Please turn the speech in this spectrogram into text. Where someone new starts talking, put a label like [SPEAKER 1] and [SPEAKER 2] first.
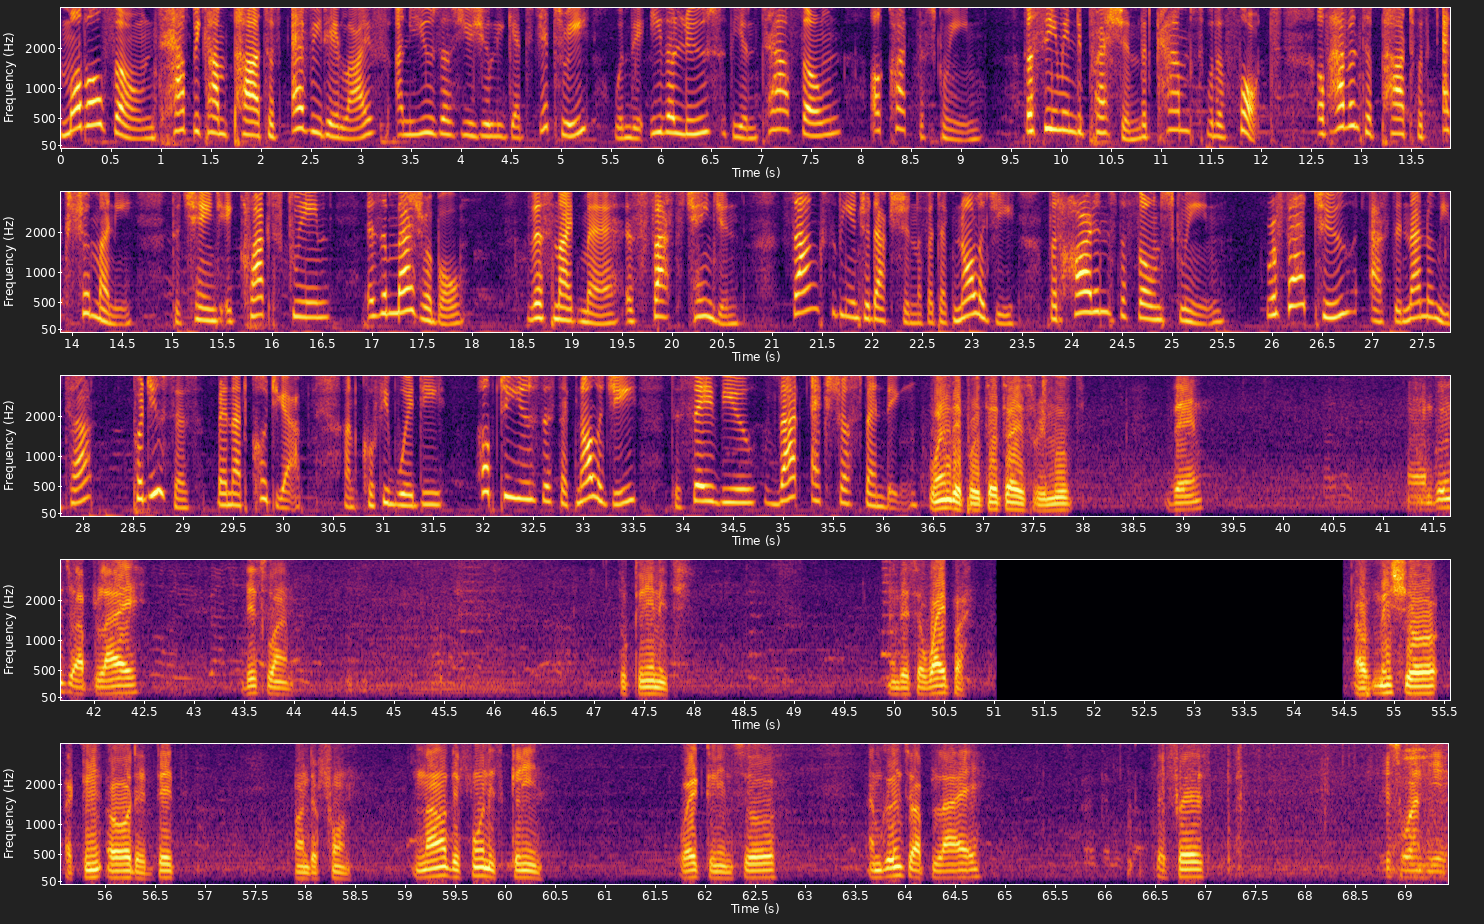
[SPEAKER 1] Mobile phones have become part of everyday life and users usually get jittery when they either lose the entire phone or crack the screen. The seeming depression that comes with the thought of having to part with extra money to change a cracked screen is immeasurable. This nightmare is fast changing thanks to the introduction of a technology that hardens the phone screen. Referred to as the nanometer, producers Bernard Kodia and Kofi Buedi hope to use this technology to save you that extra spending.
[SPEAKER 2] When the protector is removed, then I'm going to apply this one to clean it. And there's a wiper. I'll make sure I clean all the dirt on the phone. Now the phone is clean, well clean. So I'm going to apply the first, this one here.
